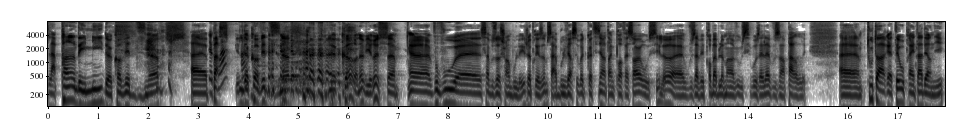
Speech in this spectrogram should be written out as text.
la pandémie de COVID-19. Euh, De parce quoi? que- de COVID-19, le coronavirus. Euh, vous, vous, ça vous a chamboulé, je présume. Ça a bouleversé votre quotidien en tant que professeur aussi. Là. Vous avez probablement vu aussi vos élèves vous en parler. Euh, tout a arrêté au printemps dernier.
